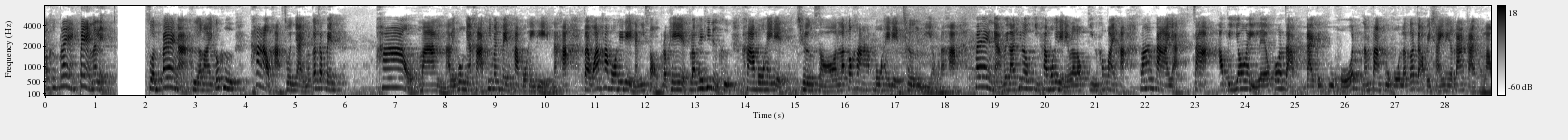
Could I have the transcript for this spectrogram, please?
ก็คือแป้งแป้งนั่นแหละส่วนแป้งอะคืออะไรก็คือข้าวค่ะ ส่วนใหญ่มันก็จะเป็น ข้าวมันอะไรพวกนี้ค่ะ ที่มันเป็นคาร์โบไฮเดรตนะคะ แต่ว่าคาร์โบไฮเดรตเนี่ยมี 2 ประเภท ประเภทที่ 1 คือคาร์โบไฮเดรตเชิงซ้อน แล้วก็คาร์โบไฮเดรตเชิงเดี่ยวนะคะ แป้งเนี่ยเวลาที่เรากินคาร์โบไฮเดรตเนี่ยเวลาเรากินเข้าไปค่ะ ร่างกายอะจะ เอาไปย่อยแล้วก็จะกลายเป็นกลูโคสน้ำตาลกลูโคสแล้วก็จะเอาไปใช้ในร่างกายของเรา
